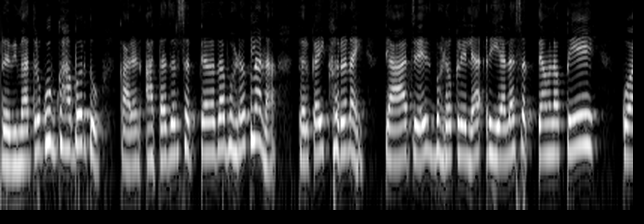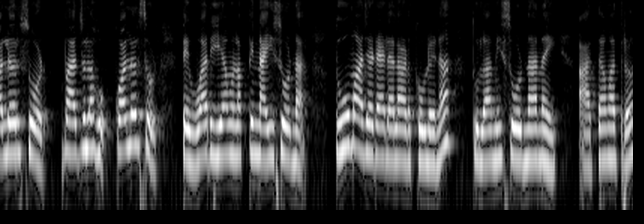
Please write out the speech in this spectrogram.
रवी मात्र खूप घाबरतो कारण आता जर सत्यादादा भडकला ना तर काही खरं नाही. त्याच वेळेस भडकलेल्या रियाला सत्या म्हणू लागते कॉलर सोड. बाजूला हो कॉलर सोड. तेव्हा रिया म्हणू लागते नाही सोडणार. तू माझ्या डॅडाला आहे ना? तुला मी सोडणार नाही. आता मात्र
